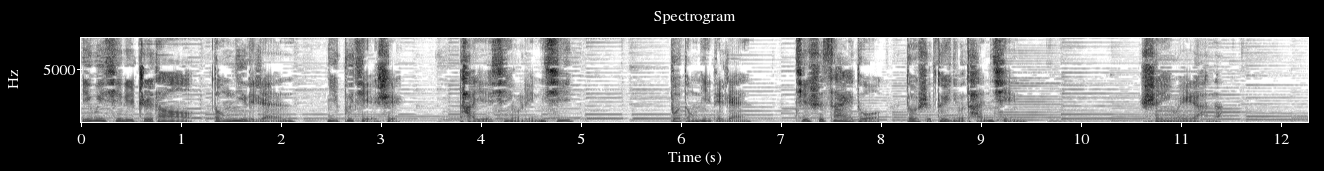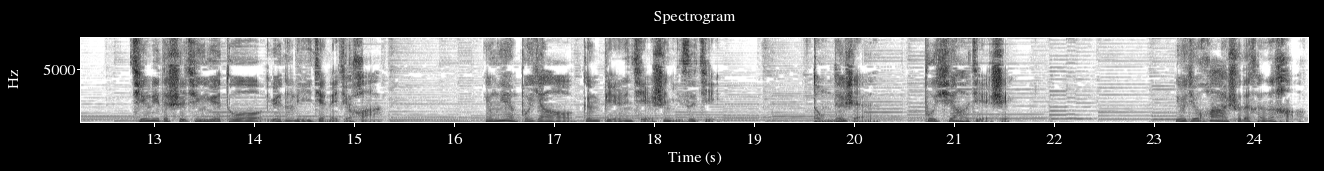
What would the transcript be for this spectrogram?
因为心里知道，懂你的人，你不解释，他也心有灵犀；不懂你的人，解释再多都是对牛弹琴。深以为然呢。经历的事情越多，越能理解那句话：永远不要跟别人解释你自己。懂的人，不需要解释。有句话说的很好：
